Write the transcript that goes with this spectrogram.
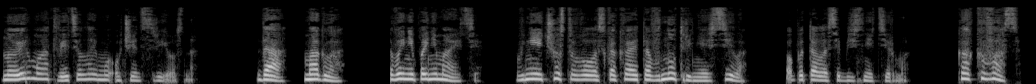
но Ирма ответила ему очень серьезно. Да, могла. Вы не понимаете. В ней чувствовалась какая-то внутренняя сила, попыталась объяснить Ирма. Как вас,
